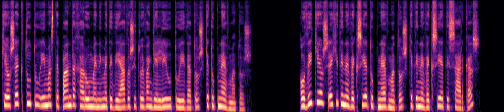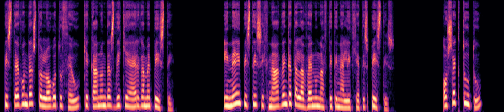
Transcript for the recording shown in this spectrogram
και ως εκ τούτου είμαστε πάντα χαρούμενοι με τη διάδοση του Ευαγγελίου του Ήδατος και του Πνεύματος. Ο δίκαιος έχει την ευεξία του πνεύματος και την ευεξία της σάρκας, πιστεύοντας το λόγο του Θεού και κάνοντας δίκαια έργα με πίστη. Οι νέοι πιστοί συχνά δεν καταλαβαίνουν αυτή την αλήθεια της πίστης. Ω εκ τούτου,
